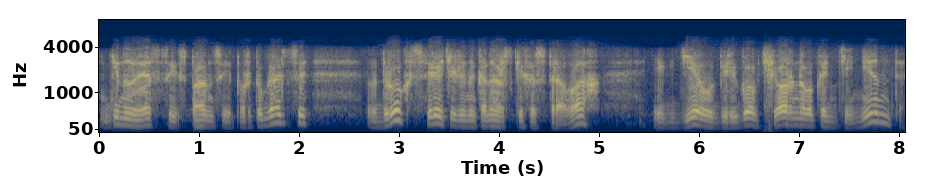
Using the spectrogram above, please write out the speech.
генуэзцы, испанцы и португальцы вдруг встретили на Канарских островах и где у берегов Черного континента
